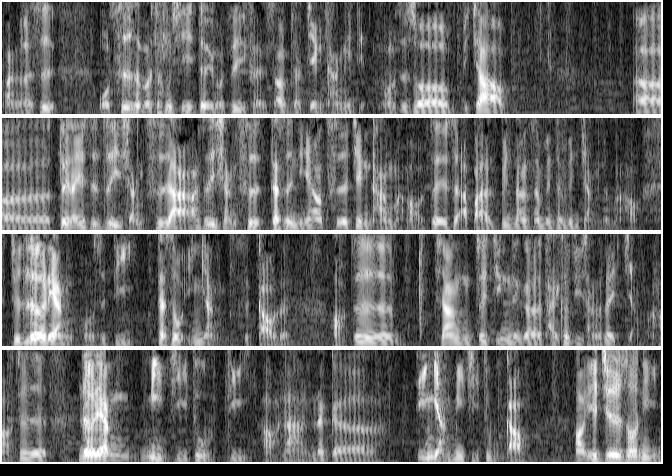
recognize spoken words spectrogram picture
反而是我吃什么东西对我自己可能稍微比较健康一点，或是说比较。呃，对了，也是自己想吃啊啊，自己想吃，但是你要吃的健康嘛，哦，这也是阿爸的便当上面这边讲的嘛，哈，就热量我是低，但是我营养是高的，哦，这像最近那个台客剧场有在讲嘛，哈，就是热量密集度低，啊，那那个营养密集度高，哦，也就是说你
